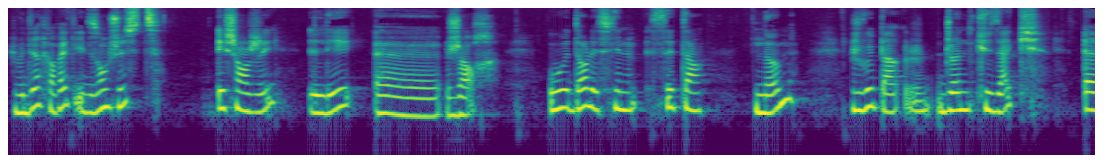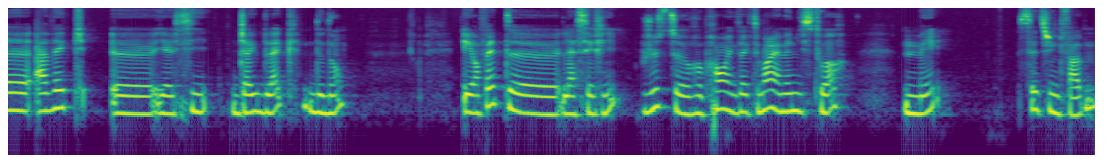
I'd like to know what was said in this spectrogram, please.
Je veux dire qu'en fait, ils ont juste échangé les euh, genres. Où dans le film, c'est un homme joué par John Cusack, euh, avec euh, il y a aussi Jack Black dedans. Et en fait, la série juste reprend exactement la même histoire, mais c'est une femme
